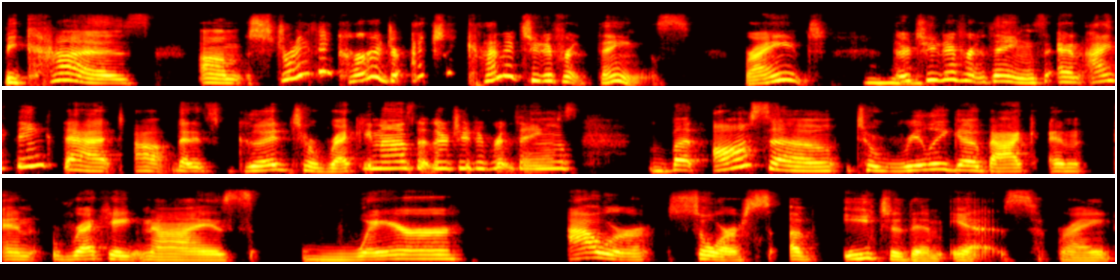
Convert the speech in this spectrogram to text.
Because um, strength and courage are actually kind of two different things, right? Mm-hmm. They're two different things, and I think that uh, that it's good to recognize that they're two different things, but also to really go back and and recognize where our source of each of them is, right?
